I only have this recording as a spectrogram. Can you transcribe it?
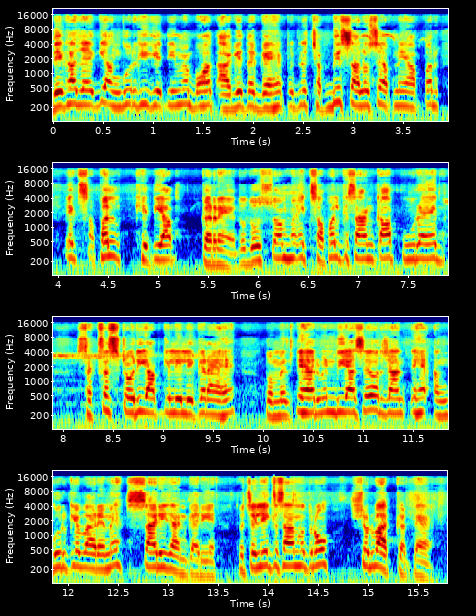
देखा जाए कि अंगूर की खेती में बहुत आगे तक गए हैं। पिछले 26 सालों से अपने यहाँ पर एक सफल खेती आप कर रहे हैं। तो दोस्तों, हम एक सफल किसान का पूरा एक सक्सेस स्टोरी आपके लिए लेकर आए हैं। तो मिलते हैं अरविंद भैया से और जानते हैं अंगूर के बारे में सारी जानकारी है। तो चलिए किसान मित्रों, शुरुआत करते हैं।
